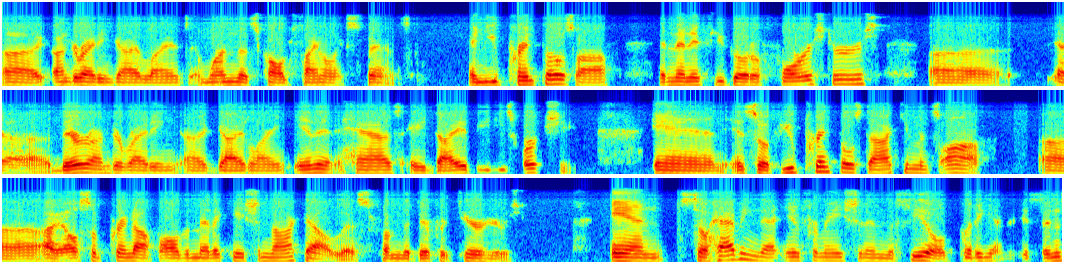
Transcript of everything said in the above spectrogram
uh, underwriting guidelines, and one that's called final expense. And you print those off, and then if you go to Foresters, uh, their underwriting guideline in it has a diabetes worksheet. And, and so if you print those documents off, uh, I also print off all the medication knockout lists from the different carriers. And so having that information in the field, putting it, it's in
